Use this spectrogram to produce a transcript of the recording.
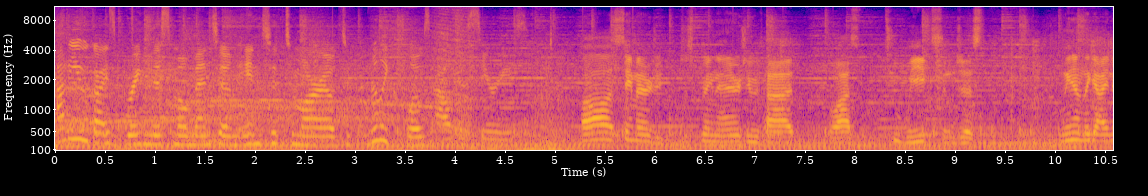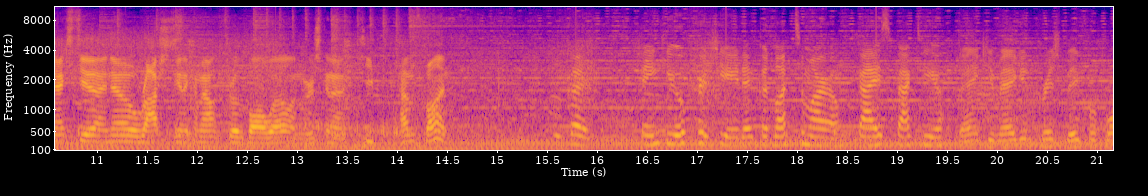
How do you guys bring this momentum into tomorrow to really close out this series? Uh, same energy. Just bring the energy we've had the last two weeks and just lean on the guy next to you. I know Rosh is going to come out and throw the ball well, and we're just going to keep having fun. Good. Thank you. Appreciate it. Good luck tomorrow. Guys, back to you. Thank you, Megan. Chris, big performance.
